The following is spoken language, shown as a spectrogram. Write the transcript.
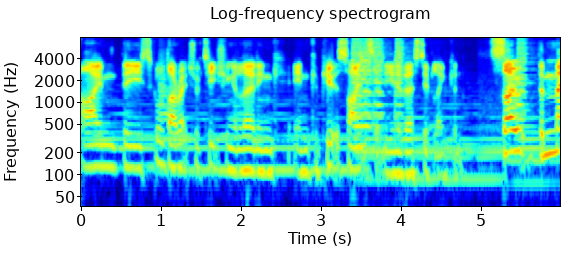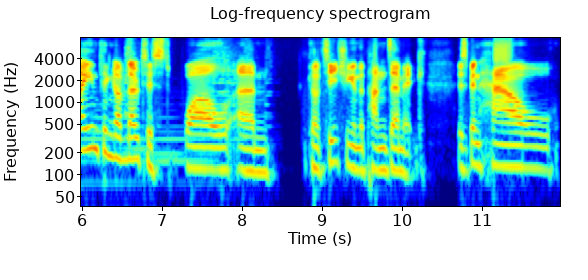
I'm the School Director of Teaching and Learning in Computer Science at the University of Lincoln. So, the main thing I've noticed while um, kind of teaching in the pandemic has been how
